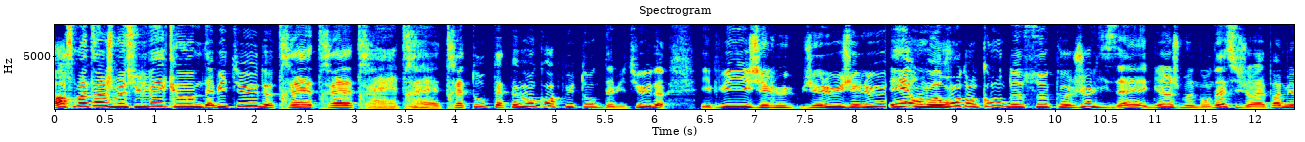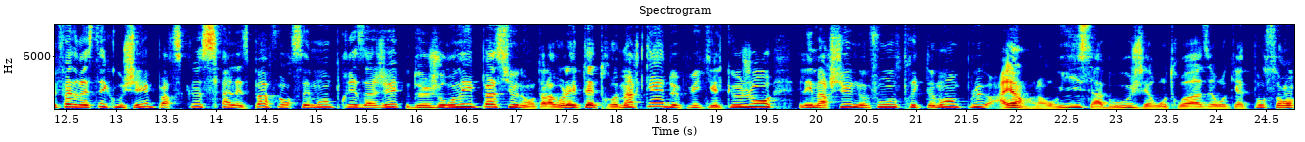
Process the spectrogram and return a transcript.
Alors ce matin, je me suis levé comme d'habitude, très très très très très tôt, peut-être même encore plus tôt que d'habitude. Et puis j'ai lu, j'ai lu, j'ai lu. Et en me rendant compte de ce que je lisais, eh bien je me demandais si j'aurais pas mieux fait de rester couché parce que ça laisse pas forcément présager de journées passionnantes. Alors vous l'avez peut-être remarqué, depuis quelques jours, les marchés ne font strictement plus rien. Alors oui, ça bouge, 0,3, 0,4%.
